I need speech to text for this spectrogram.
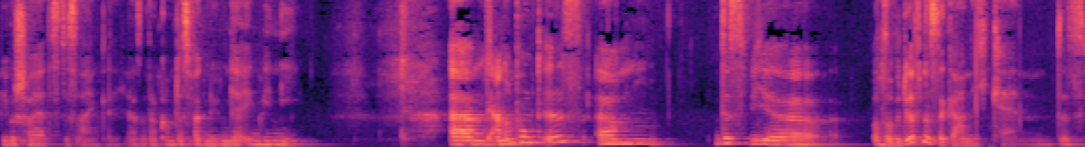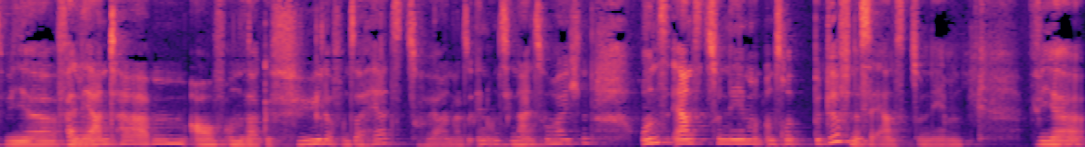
wie bescheuert ist das eigentlich? Also dann kommt das Vergnügen ja irgendwie nie. Ähm, der andere Punkt ist, ähm, dass wir unsere Bedürfnisse gar nicht kennen, dass wir verlernt haben, auf unser Gefühl, auf unser Herz zu hören, also in uns hineinzuhorchen, uns ernst zu nehmen und unsere Bedürfnisse ernst zu nehmen. Wir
